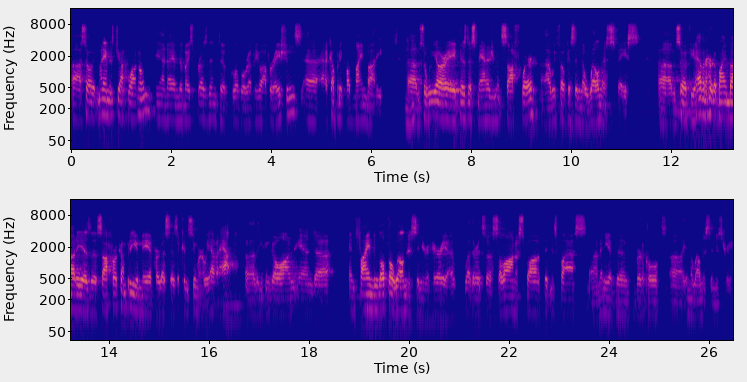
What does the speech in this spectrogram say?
Uh, so my name is Jeff Wadholm, and I am the Vice President of Global Revenue Operations uh, at a company called MindBody. Mm-hmm. Um, so we are a business management software. Uh, we focus in the wellness space. Um, so if you haven't heard of MindBody as a software company, you may have heard us as a consumer. We have an app uh, that you can go on and uh, and find local wellness in your area, whether it's a salon, a spa, a fitness class, um, any of the verticals in the wellness industry.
